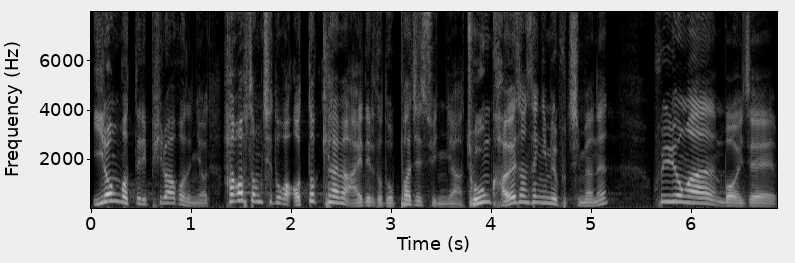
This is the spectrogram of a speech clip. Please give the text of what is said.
이런 것들이 필요하거든요. 학업 성취도가 어떻게 하면 아이들이 더 높아질 수 있냐? 좋은 과외 선생님을 붙이면은 훌륭한 뭐 이제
